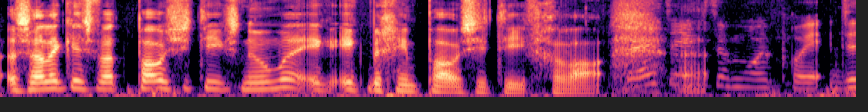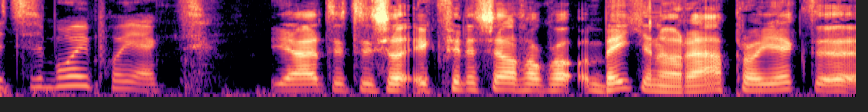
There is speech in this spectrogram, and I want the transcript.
zal ik eens wat positiefs noemen? Ik, ik begin positief gewoon. Dit, heeft een mooi project. Dit is een mooi project. Ja, het, het is, ik vind het zelf ook wel een beetje een raar project. Uh,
